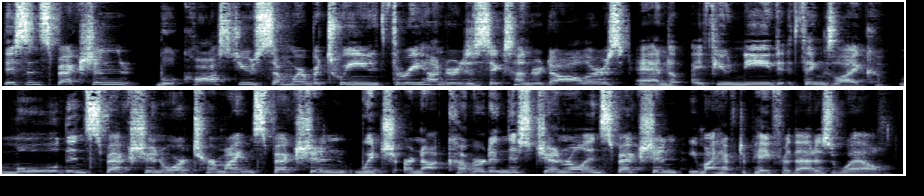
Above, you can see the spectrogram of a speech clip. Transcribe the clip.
This inspection will cost you somewhere between $300 to $600. And if you need things like mold inspection or termite inspection, which are not covered in this general inspection, you might have to pay for that as well.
